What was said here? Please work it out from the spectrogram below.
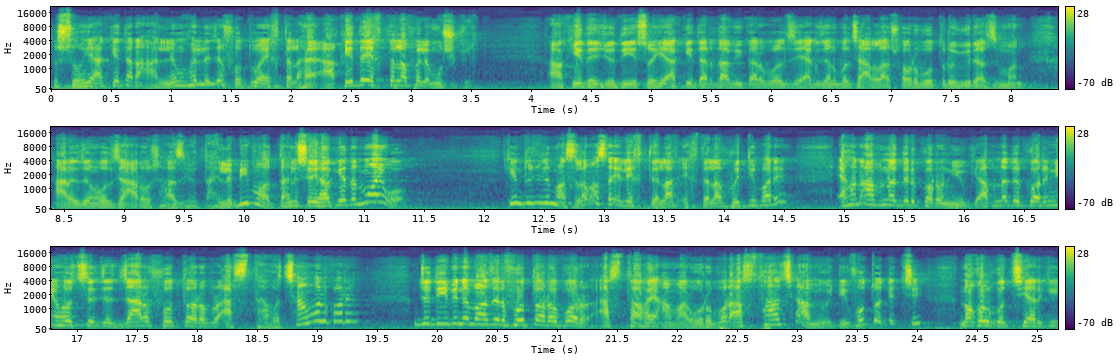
তো সহি আকিদার আলেম হলে যে ফতুয়া ইখতলাফ হ্যাঁ আকিদা ইখতলাফ হলে মুশকিল। আকিদে যদি সহি আকিদার দাবি কর বলছে, একজন বলছে, আল্লাহ সর্বত্র বিরাজমান আরেকজন বলছে, আরও সাজবে তাহলে বিপদ। তাহলে সেই আকিদা নয় ও। কিন্তু যদি মাসলা মাসাইল ইখতলাফ ইখতলাফ হইতে পারে। এখন আপনাদের করণীয় কি? আপনাদের করণীয় হচ্ছে যে যার ফতোয়ার ওপর আস্থা হচ্ছে, আমল করেন। যদি ইবিনে বাজের ফতোয়ার ওপর আস্থা হয়, আমার ওর ওপর আস্থা আছে, আমি ওইটি ফতোয়া দিচ্ছি, নকল করছি আর কি।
